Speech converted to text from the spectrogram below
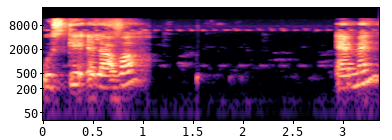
उसके अलावा M N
